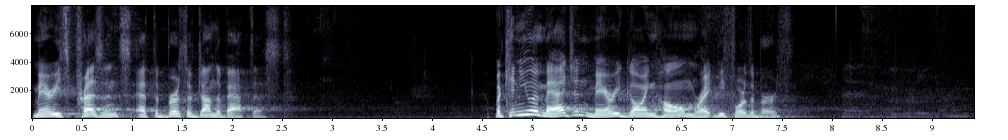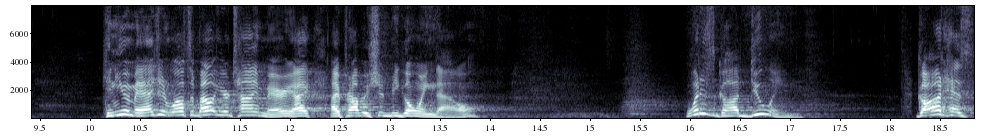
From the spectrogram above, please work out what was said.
Mary's presence at the birth of John the Baptist. But can you imagine Mary going home right before the birth? Can you imagine? Well, it's about your time, Mary. I, I probably should be going now. What is God doing? God has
